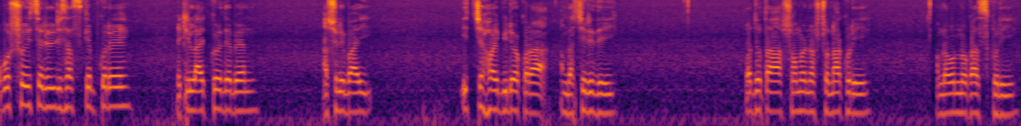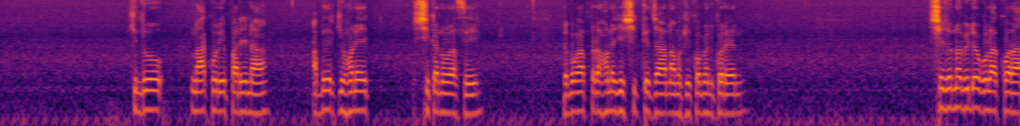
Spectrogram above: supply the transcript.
অবশ্যই চ্যানেলটি সাবস্ক্রাইব করে একটি লাইক করে দেবেন। আসলে ভাই, ইচ্ছে হয় ভিডিও করা আমরা ছেড়ে দিই। অযথা সময় নষ্ট না করি আমরা অন্য কাজ করি। কিন্তু না করে পারি না। আপনাদের কি অনেক শেখানোর আছে? এবং আপনারা অনেকেই শিখতে চান, আমাকে কমেন্ট করেন। সেজন্য ভিডিওগুলো করা।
